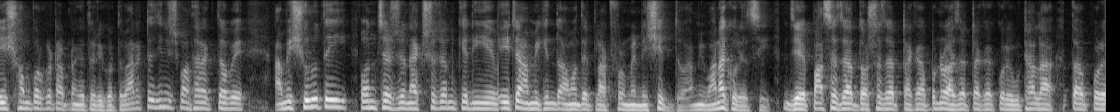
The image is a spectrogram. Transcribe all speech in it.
এই সম্পর্কটা আপনাকে তৈরি করতে হবে। আরেকটা জিনিস মাথায় রাখতে হবে, আমি শুরুতেই পঞ্চাশ জন, একশো জনকে নিয়ে এটা আমি কিন্তু আমাদের প্ল্যাটফর্মে নিষিদ্ধ। আমি মানা করেছি যে পাঁচ হাজার, দশ হাজার টাকা, পনেরো হাজার টাকা করে উঠালা, তারপরে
